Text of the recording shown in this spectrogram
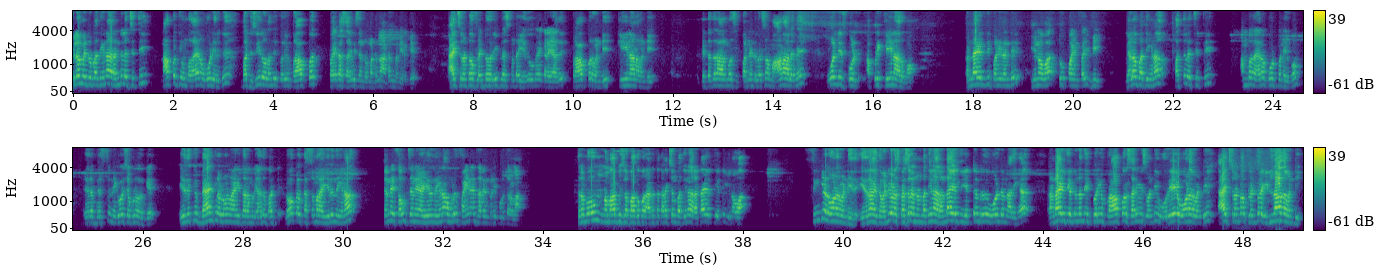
kilometre பார்த்தீங்கன்னா ரெண்டு லட்சத்தி நாற்பத்தி ஒன்பதாயிரம் ஓடி இருக்கு. பட் ஜீரோலேருந்து இப்போ வரைக்கும் ப்ராப்பர் டொயட்டா சர்வீஸ் சென்டர் மட்டும்தான் அட்டன் பண்ணியிருக்கு. ஆக்சிடென்ட்டோ ஃப்ளட்டோ ரீப்ளேஸ்மெண்ட்டோ எதுவுமே கிடையாது. ப்ராப்பர் வண்டி க்ளீனான வண்டி. கிட்டத்தட்ட ஆல்மோஸ்ட் பன்னெண்டு வருஷம் ஆனாலுமே ஓல்ட் இஸ் கோல்டு அப்படி க்ளீனாக இருக்கும். ரெண்டாயிரத்தி பன்னிரெண்டு Innova two point five V விலை பார்த்தீங்கன்னா பத்து லட்சத்தி ஐம்பதாயிரம் கோட் பண்ணியிருக்கோம். இதில் பெஸ்ட் நெகோசியபிளும் இருக்குது இதுக்கு பேங்க்ல லோன் வாங்கி தர முடியாது பட் லோக்கல் கஸ்டமராக இருந்தீங்கன்னா சென்னை சவுத் சென்னையாக இருந்தீங்கன்னா உங்களுக்கு ஃபைனான்ஸ் அரேஞ்ச் பண்ணி கொடுத்துடலாம். திரும்பவும் நம்ம ஆஃபீஸில் பார்க்க போகிற அடுத்த கலெக்ஷன் பார்த்தீங்கன்னா ரெண்டாயிரத்தி எட்டு இனோவா சிங்கிள் ஓனர் வண்டி இது. இதுதான் இந்த வண்டியோட ஸ்பெஷல் என்னன்னு பார்த்தீங்கன்னா ரெண்டாயிரத்தி எட்டுன்றது ஓல்டுன்னாதீங்க ரெண்டாயிரத்தி எட்டுலேருந்து இப்போ வரைக்கும் ப்ராப்பர் சர்வீஸ் வண்டி ஒரே ஓனர் வண்டி ஆக்சிடென்ட்டோ ஃப்ளட்டோ இல்லாத வண்டி.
